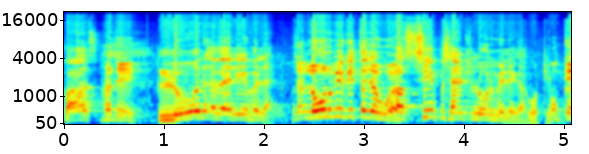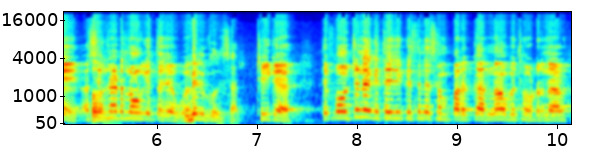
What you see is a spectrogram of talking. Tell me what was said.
ਪਾਸ ਹਾਂਜੀ। ਲੋਨ ਅਵੇਲੇਬਲ ਹੈ। ਲੋਨ ਵੀ ਕੀਤਾ ਜਾਊਗਾ? 80% ਲੋਨ ਮਿਲੇਗਾ ਕੋਠੀ ਤੇ। ਓਕੇ 80% ਲੋਨ ਕੀਤਾ ਜਾਊਗਾ। ਬਿਲਕੁਲ ਸਰ ਠੀਕ ਹੈ। ਤੇ ਪਹੁੰਚਣਾ ਕਿੱਥੇ ਜੇ? ਕਿਸੇ ਨੇ ਸੰਪਰਕ ਕਰਨਾ ਹੋਵੇ ਤੁਹਾਡੇ ਨਾਲ?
